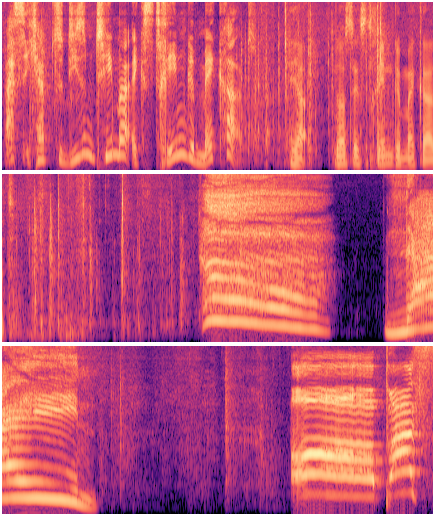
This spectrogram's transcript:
Was? Ich habe zu diesem Thema extrem gemeckert. Ja, du hast extrem gemeckert. Nein! Oh, Basti!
